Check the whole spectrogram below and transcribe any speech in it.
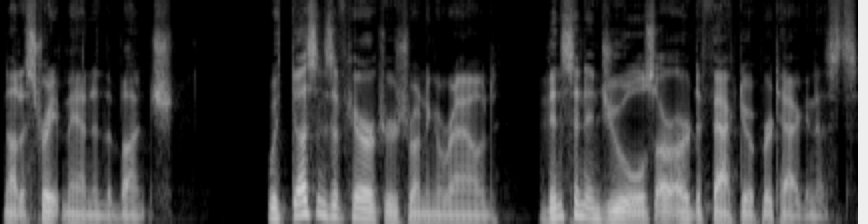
not a straight man in the bunch. With dozens of characters running around, Vincent and Jules are our de facto protagonists.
